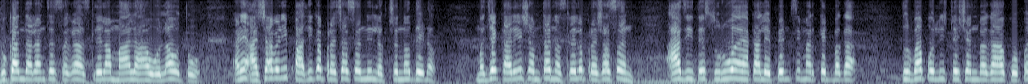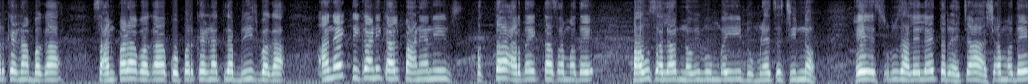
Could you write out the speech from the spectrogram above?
दुकानदारांचा सगळा असलेला माल हा ओला होतो. आणि अशा वेळी पालिका प्रशासनाने लक्ष न देणं म्हणजे कार्यक्षमता नसलेलं प्रशासन आज इथे सुरू आहे. काल एफ एम सी मार्केट बघा तुर्बा पोलीस स्टेशन बघा कोपरखेरणा बघा सानपाडा बघा कोपरखेरणातल्या ब्रिज बघा. अनेक ठिकाणी काल पाण्याने फक्त अर्धा एक तासामध्ये पाऊस आल्यावर नवी मुंबई डुंबण्याचं चिन्ह हे सुरू झालेलं आहे. तर ह्याच्या आशामध्ये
